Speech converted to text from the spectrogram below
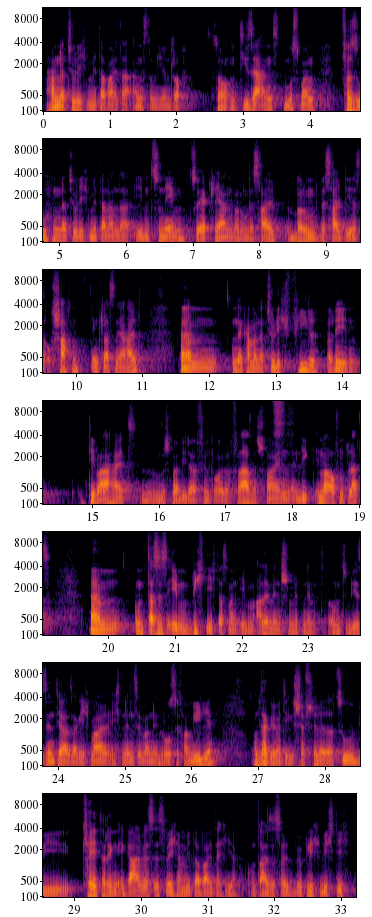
haben natürlich Mitarbeiter Angst um ihren Job. So, und diese Angst muss man versuchen natürlich miteinander eben zu nehmen, zu erklären, warum, weshalb, warum, weshalb wir es auch schaffen, den Klassenerhalt. Ähm, und dann kann man natürlich viel reden. Die Wahrheit, muss man wieder 5 Euro Phrasenschwein, liegt immer auf dem Platz. Ähm, und das ist eben wichtig, dass man eben alle Menschen mitnimmt. Und wir sind ja, sage ich mal, ich nenne es immer eine große Familie. Und da gehört die Geschäftsstelle dazu, wie Catering, egal wer es ist, welcher Mitarbeiter hier. Und da ist es halt wirklich wichtig,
